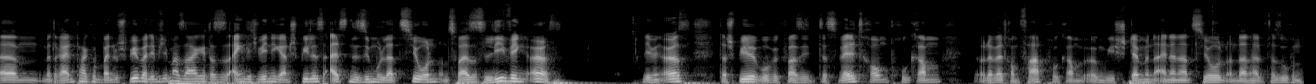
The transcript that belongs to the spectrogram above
ähm, mit reinpacke bei einem Spiel, bei dem ich immer sage, dass es eigentlich weniger ein Spiel ist als eine Simulation. Und zwar ist es Leaving Earth. Leaving Earth, das Spiel, wo wir quasi das Weltraumprogramm oder Weltraumfahrtprogramm irgendwie stemmen einer Nation und dann halt versuchen,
